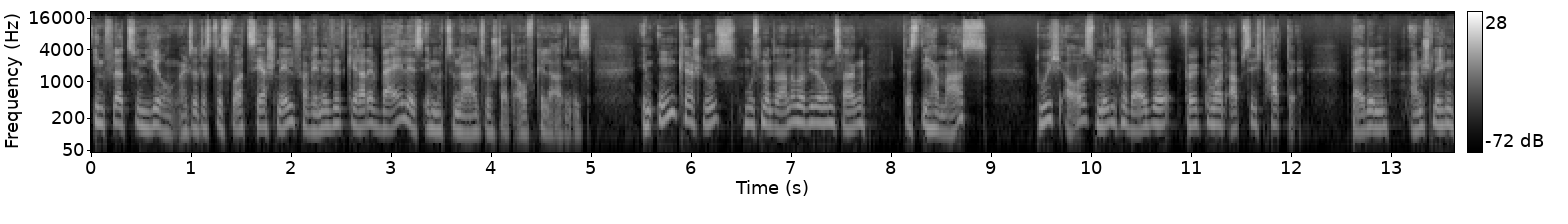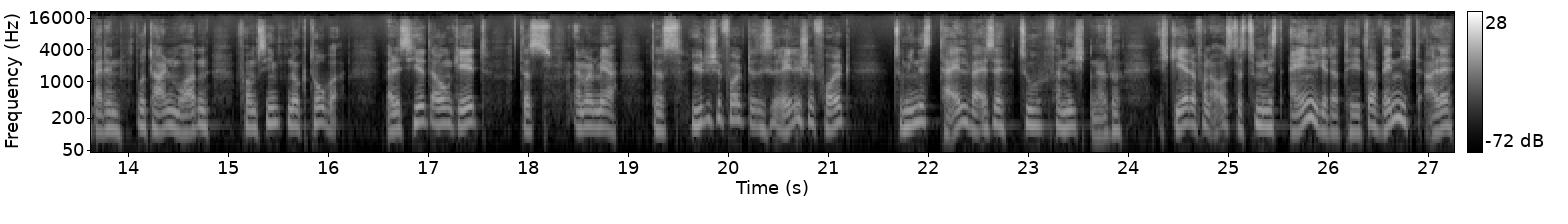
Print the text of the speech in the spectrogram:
Inflationierung, also dass das Wort sehr schnell verwendet wird, gerade weil es emotional so stark aufgeladen ist. Im Umkehrschluss muss man dann aber wiederum sagen, dass die Hamas durchaus möglicherweise Völkermordabsicht hatte bei den Anschlägen, bei den brutalen Morden vom 7. Oktober. Weil es hier darum geht, dass einmal mehr das jüdische Volk, das israelische Volk zumindest teilweise zu vernichten. Also ich gehe davon aus, dass zumindest einige der Täter, wenn nicht alle,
